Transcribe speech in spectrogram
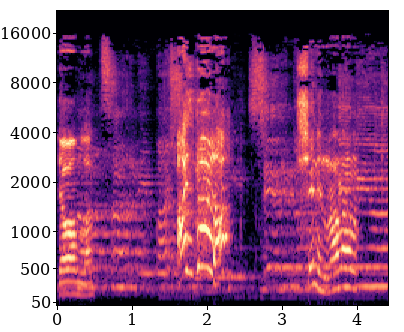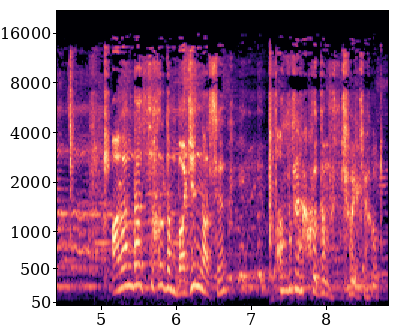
Devam lan. Az daha lan. Senin anan... Anandan sıkıldım. Bacın nasıl? Amına kodumun çocuğu.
